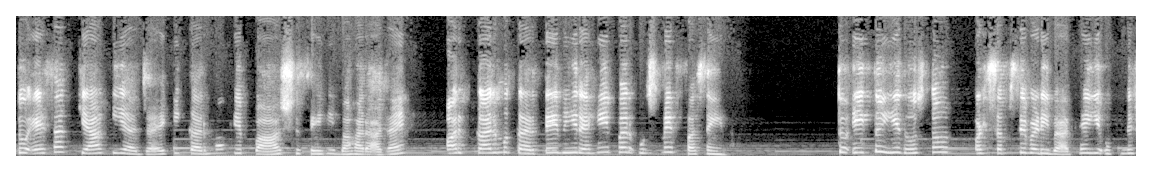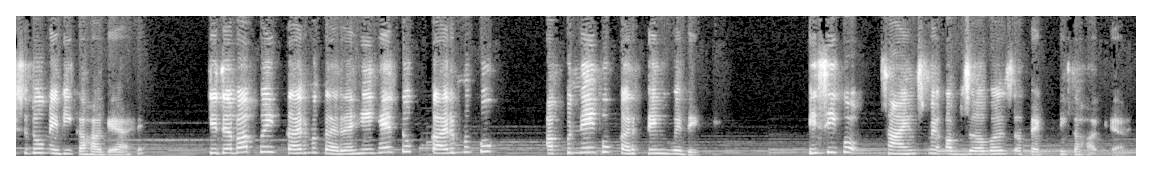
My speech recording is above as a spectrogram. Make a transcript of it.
तो ऐसा क्या किया जाए कि कर्मों के पाश से ही बाहर आ जाए और कर्म करते भी रहें पर उसमें फंसे ना। तो एक तो ये दोस्तों, और सबसे बड़ी बात है, ये उपनिषदों में भी कहा गया है कि जब आप कोई कर्म कर रहे हैं तो कर्म को अपने को करते हुए देखें। इसी को साइंस में ऑब्जर्वर्स इफ़ेक्ट भी कहा गया है।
